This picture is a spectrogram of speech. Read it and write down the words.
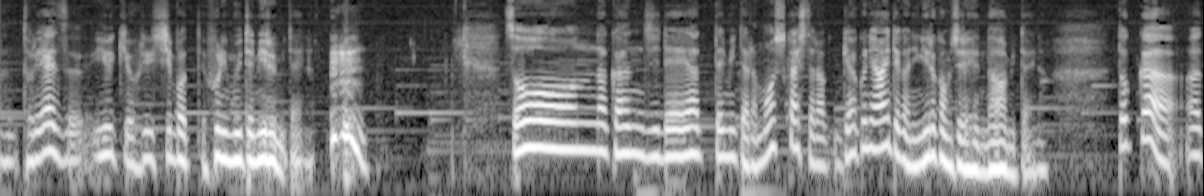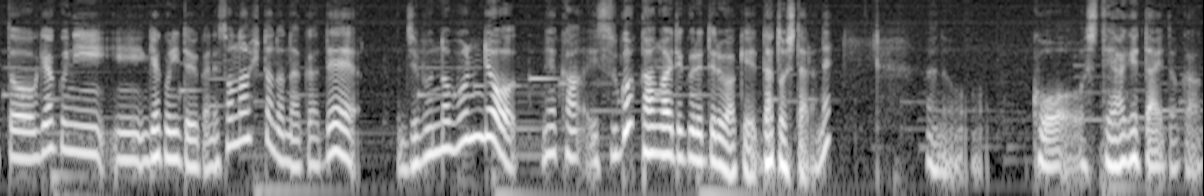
うん、とりあえず勇気を振り絞って振り向いてみるみたいな。そんな感じでやってみたらもしかしたら逆に相手が逃げるかもしれへんなみたいな。とかあと逆に逆にというかねその人の中で自分の分量、ね、かすごい考えてくれてるわけだとしたらねあのこうしてあげたいとか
